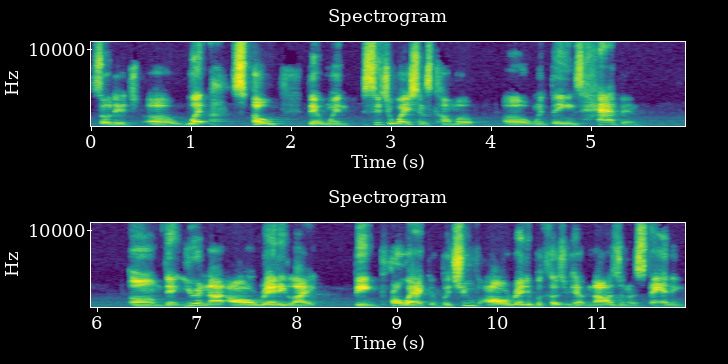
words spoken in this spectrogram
so that uh, what so that when situations come up, uh, when things happen, um, that you're not already like being proactive, but you've already, because you have knowledge and understanding,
